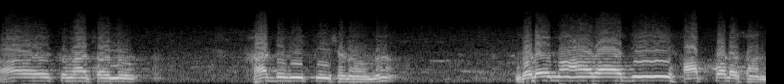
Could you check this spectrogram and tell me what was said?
ਆਓ ਇੱਕ ਮੈਂ ਤੁਹਾਨੂੰ ਹੱਡ ਵੀ ਕੀ ਸੁਣਾਉਣਾ? ਬੜੇ ਮਹਾਰਾਜ ਜੀ, ਹਾਪੜ ਸਨ।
